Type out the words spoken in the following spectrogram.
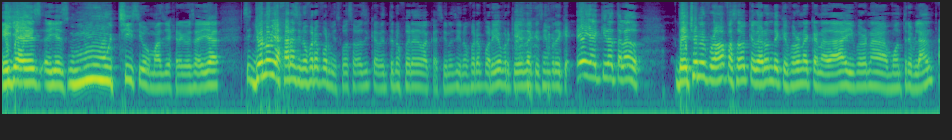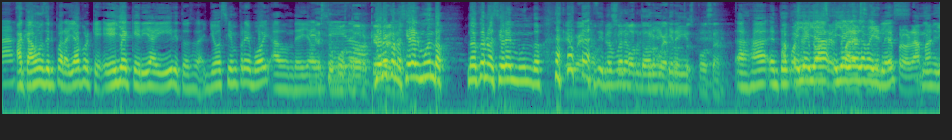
ella es, ella es muchísimo más viajera. O sea, ella, si- yo no viajara si no fuera por mi esposa, básicamente no fuera de vacaciones si no fuera por ella, porque ella es la que siempre de que, hey, hay que ir a tal lado. De hecho, en el programa pasado que hablaron de que fueron a Canadá y fueron a Montreblanc, Ah, sí. acabamos de ir para allá porque ella quería ir y todo eso. O sea, yo siempre voy a donde ella va. Es tu motor. Qué Yo no bueno. conociera el mundo, no conociera el mundo. Qué bueno. si no es fuera un motor tu esposa. Ajá, Ah, entonces pues ella ya, ella ya hablaba inglés. programa Dime, dime.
